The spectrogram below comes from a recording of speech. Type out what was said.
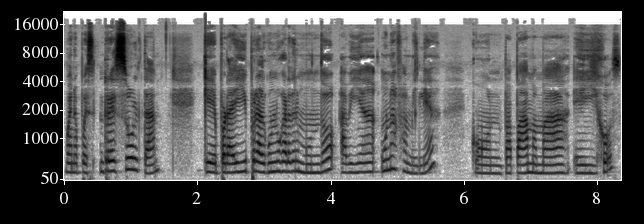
Bueno, pues resulta que por ahí, por algún lugar del mundo, había una familia con papá, mamá e hijos.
